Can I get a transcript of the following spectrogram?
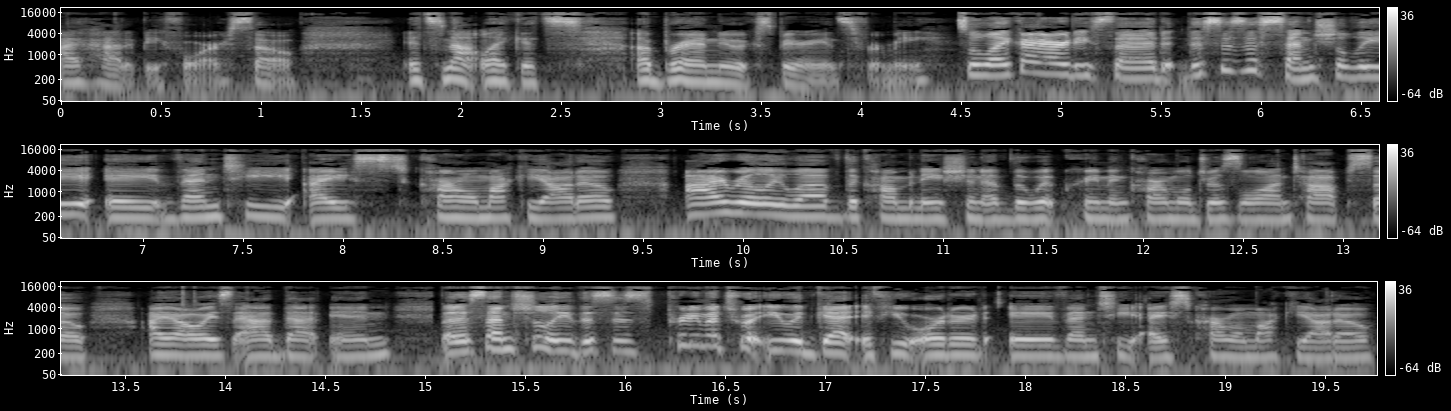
I've had it before. So it's not like it's a brand new experience for me. So like I already said, this is essentially a venti iced caramel macchiato. I really love the combination of the whipped cream and caramel drizzle on top, so I always add that in. But essentially, this is pretty much what you would get if you ordered a venti iced caramel macchiato.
